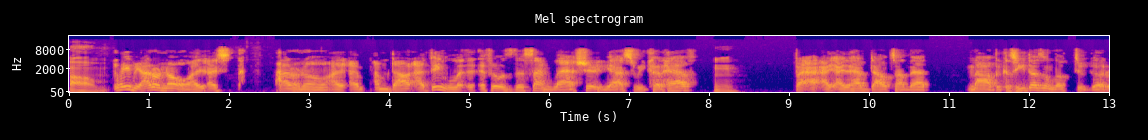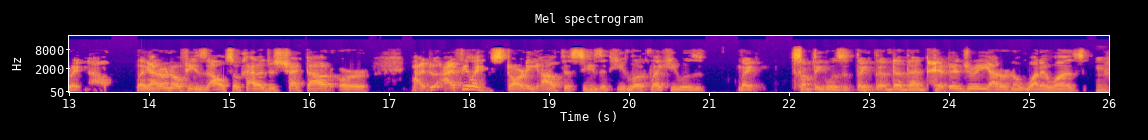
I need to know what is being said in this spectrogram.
um, maybe I don't know. I, I, I don't know. I, I'm, I'm down. I think if it was this time last year, yes, we could have. Hmm. But I, I have doubts on that now because he doesn't look too good right now. Like I don't know if he's also kind of just checked out or I do, I feel like starting out this season he looked like he was like something was like the, the, that hip injury. I don't know what it was mm.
